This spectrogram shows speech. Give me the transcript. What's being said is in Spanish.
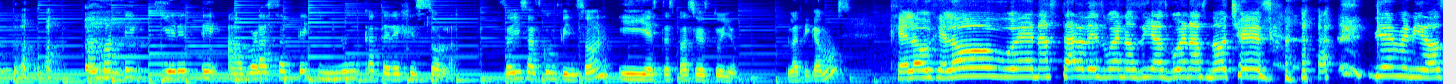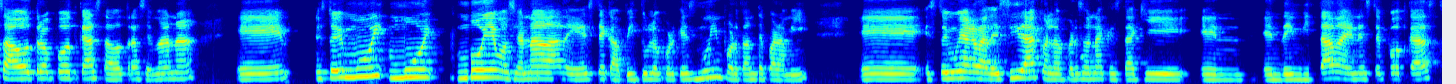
Amate, quiérete, abrázate y nunca te dejes sola. Soy Isaskun Pinzón y este espacio es tuyo. ¿Platicamos? Hello, hello, buenas tardes, buenos días, buenas noches. Bienvenidos a otro podcast, a otra semana. Eh, estoy muy, muy, muy emocionada de este capítulo porque es muy importante para mí. Eh, estoy muy agradecida con la persona que está aquí en, en, de invitada en este podcast.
